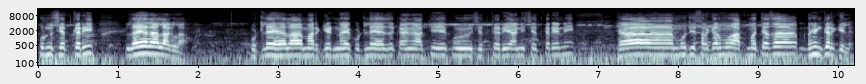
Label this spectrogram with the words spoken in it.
पूर्ण शेतकरी लयाला लागला. कुठल्या ह्याला मार्केट नाही कुठल्या ह्याचं काय नाही अति एकूण शेतकरी आणि शेतकऱ्यांनी ह्या मोदी सरकारमुळे आत्महत्याचा भयंकर केल्या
